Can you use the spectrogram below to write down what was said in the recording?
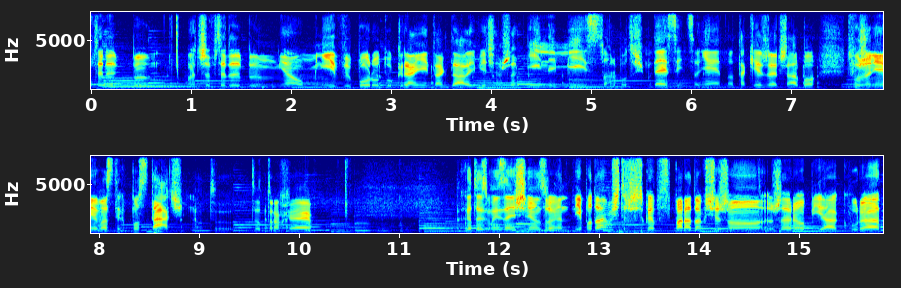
wtedy bym, znaczy wtedy bym miał mniej wyboru do grania i tak dalej, wiecie, na przykład w innym miejscu, albo coś deseń, co nie, no takie rzeczy, albo tworzenie własnych postaci, no to, to trochę... Tylko to jest moje zdanie się nie zrobione. Nie podoba mi się troszeczkę w paradoksie, że, że robi akurat,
